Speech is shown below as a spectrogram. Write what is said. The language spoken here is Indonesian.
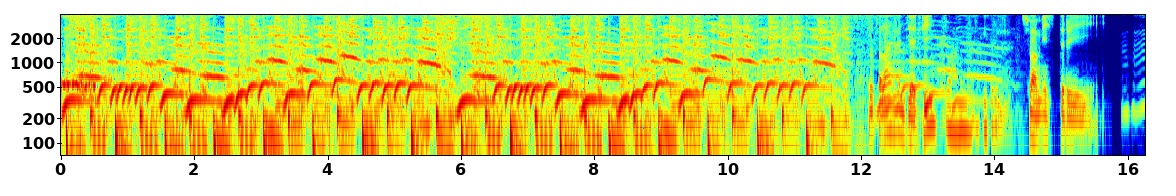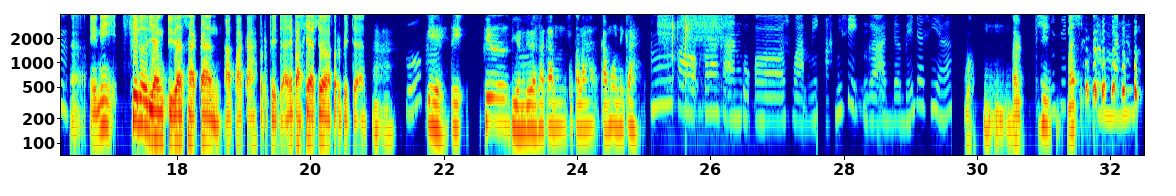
Setelah menjadi suami istri suami istri, Mhm. nah, ini feel yang dirasakan, apakah perbedaannya pasti ada lah perbedaan. Heeh. Aku, Oke, Ti. Feel yang dirasakan setelah kamu nikah hmm, kalau perasaanku ke suami, Fahmi sih nggak ada beda sih ya. Mm. Ah, piye? Ini sih Mas,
